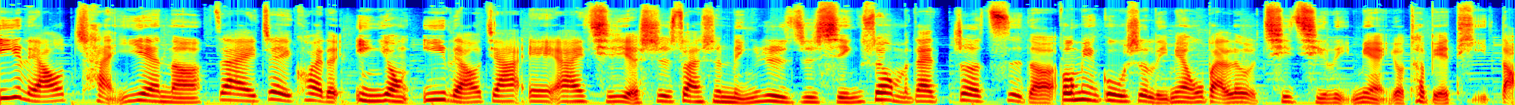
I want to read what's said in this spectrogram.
医疗产业呢，在这一块的应用，医疗加 AI 其实也是算是明日之星。所以，我们在这次的封面故事里面，五百六十七期里面有特别提到。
